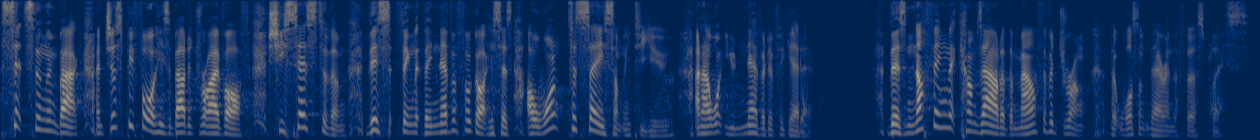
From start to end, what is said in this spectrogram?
sits them in back, and just before he's about to drive off, she says to them this thing that they never forgot. He says, I want to say something to you, and I want you never to forget it. There's nothing that comes out of the mouth of a drunk that wasn't there in the first place.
